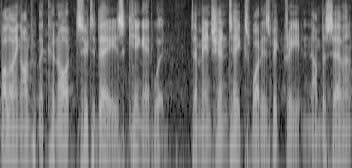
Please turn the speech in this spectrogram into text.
following on from the Connaught to today's King Edward. Dimension takes what is victory number seven.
